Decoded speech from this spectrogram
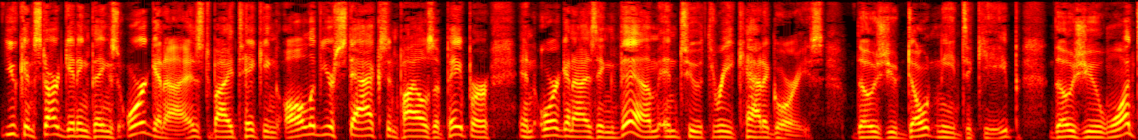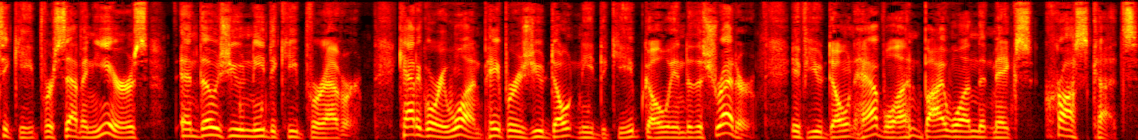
You can start getting things organized by taking all of your stacks and piles of paper and organizing them into three categories. Those you don't need to keep, those you want to keep for seven years, and those you need to keep forever. Category one, papers you don't need to keep go into the shredder. If you don't have one, buy one that makes crosscuts.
